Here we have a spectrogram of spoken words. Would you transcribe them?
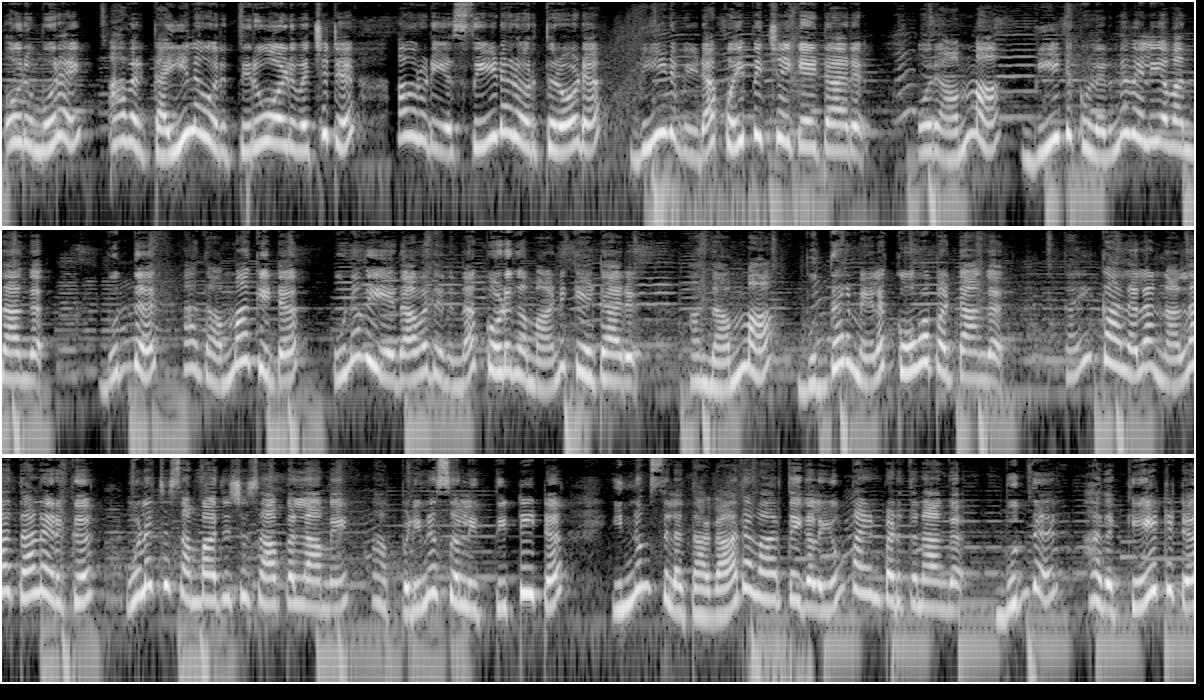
ஒரு முறை அவர் கையில ஒரு திருவோடு வச்சுட்டு அவருடைய சீடர் ஒருத்தரோட வீடு வீடா போய் பிச்சை கேட்டாரு. ஒரு அம்மா வீட்டுக்குள்ள இருந்து வெளியே வந்தாங்க. புத்தர் அந்த அம்மா கிட்ட உணவு ஏதாவது இருந்தா கொடுங்கம்மான்னு கேட்டாரு. அந்த அம்மா புத்தர் மேல கோவப்பட்டாங்க. கை காலெல்லாம் நல்லா தானே இருக்கு? உழைச்சு சம்பாதிச்சு சாப்பிடலாமே அப்படின்னு சொல்லி திட்டிட்டு இன்னும் சில தகாத வார்த்தைகளையும் பயன்படுத்தினாங்க. புத்தர் அதை கேட்டுட்டு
